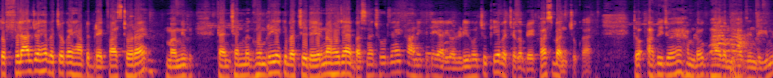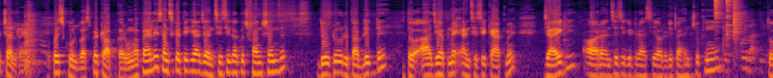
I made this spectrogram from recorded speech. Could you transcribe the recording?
तो फ़िलहाल जो है बच्चों का यहाँ पे ब्रेकफास्ट हो रहा है। मम्मी टेंशन में घूम रही है कि बच्चे देर ना हो जाए, बस ना छूट जाए। खाने की तैयारी ऑलरेडी हो चुकी है, बच्चों का ब्रेकफास्ट बन चुका है। तो अभी जो है हम लोग भागम भाग ज़िंदगी में चल रहे हैं। तो कोई स्कूल बस पे ड्रॉप करूँगा। पहले संस्कृति की आज एनसीसी का कुछ फ़ंक्शन है। ड्यू टू रिपब्लिक डे तो आज ये अपने एनसीसी कैप में जाएगी और एनसीसी की ड्रेस ये ऑलरेडी पहन चुकी हैं। तो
